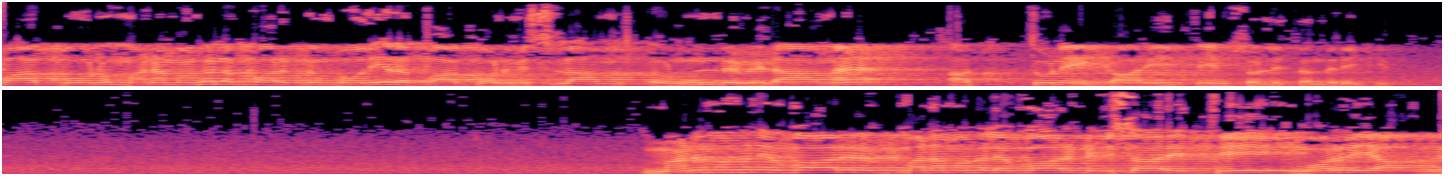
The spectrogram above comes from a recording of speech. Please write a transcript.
பார்க்கணும் மணமகளை பார்க்கும் போது எதை பார்க்கணும் இஸ்லாம் ஒன்று விடாம அத்துணை காரியத்தையும் சொல்லி தந்திருக்கிறது. மணமகன் எவ்வாறு மணமகள் எவ்வாறு என்று விசாரித்து முறையாக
